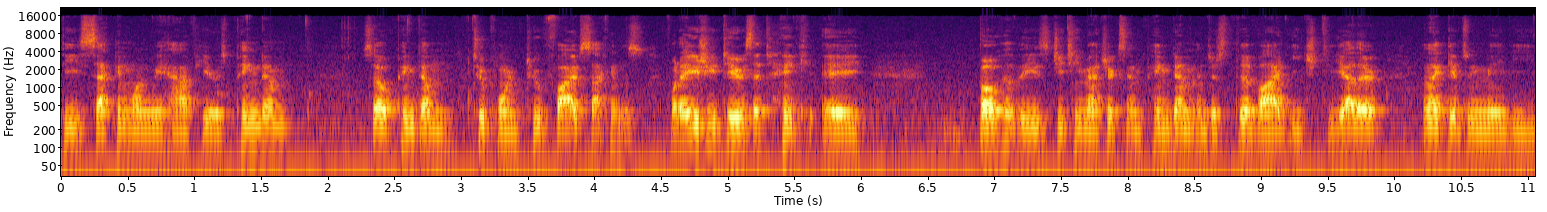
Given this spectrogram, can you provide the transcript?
The second one we have here is Pingdom. So Pingdom 2.25 seconds. What I usually do is I take a both of these GTmetrix and Pingdom and just divide each together and that gives me maybe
